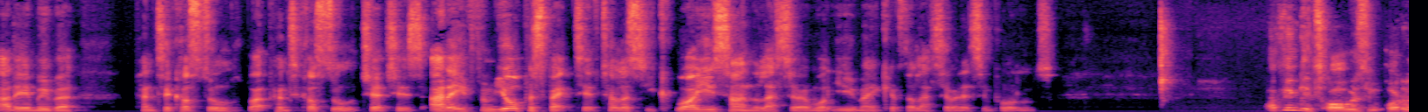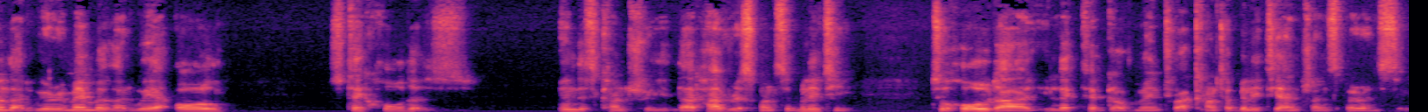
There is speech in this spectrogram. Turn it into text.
Ade Omooba, Pentecostal Black Pentecostal churches. Ade, from your perspective, tell us why you signed the letter and what you make of the letter and its importance. I think it's always important that we remember that we are all stakeholders in this country that have responsibility to hold our elected government to accountability and transparency.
